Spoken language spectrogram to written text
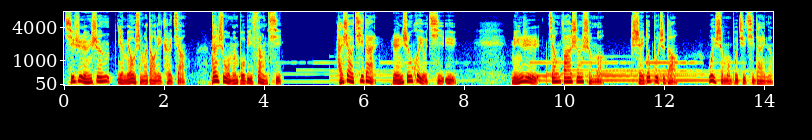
其实人生也没有什么道理可讲，但是我们不必丧气，还是要期待人生会有奇遇。明日将发生什么，谁都不知道，为什么不去期待呢？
